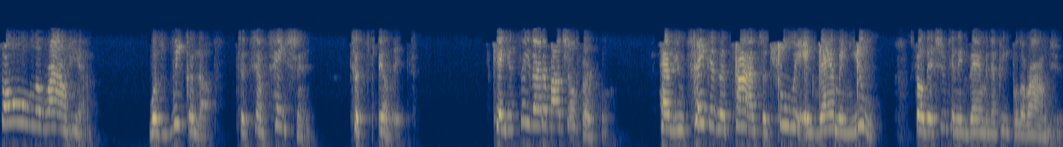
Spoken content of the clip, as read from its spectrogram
soul around him was weak enough to temptation to spill it. Can you see that about your circle? Have you taken the time to truly examine you so that you can examine the people around you?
